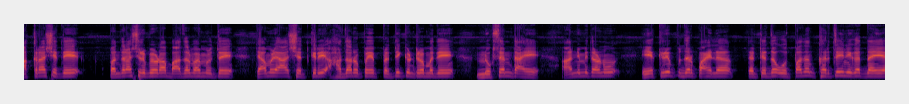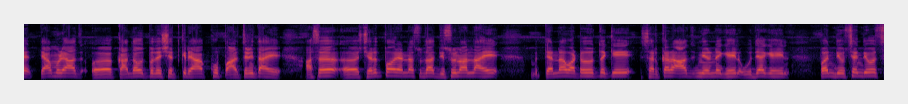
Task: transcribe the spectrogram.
अकराशे ते पंधराशे रुपये एवढा बाजारभाव मिळतो आहे त्यामुळे आज शेतकरी हजार रुपये प्रति क्विंटलमध्ये नुकसानीत आहे. आणि मित्रांनो एकरी जर पाहिलं तर त्याचं उत्पादन खर्चही निघत नाही आहे त्यामुळे आज कांदा उत्पादक शेतकरी हा खूप अडचणीत आहे. असं शरद पवार यांनासुद्धा दिसून आलं आहे. त्यांना वाटत होतं की सरकार आज निर्णय घेईल उद्या घेईल पण दिवसेंदिवस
